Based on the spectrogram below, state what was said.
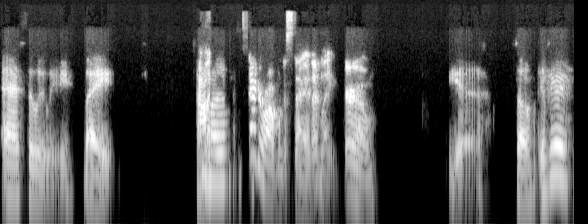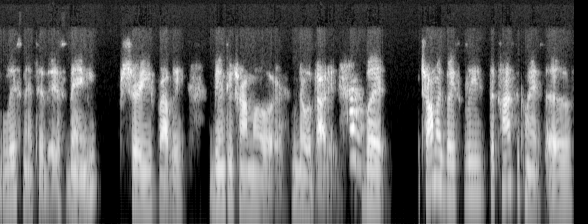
Absolutely. Like I'm like, trauma, start her off on the side. I'm like, girl, yeah. So if you're listening to this, then you sure you've probably been through trauma or know about it. But trauma is basically the consequence of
